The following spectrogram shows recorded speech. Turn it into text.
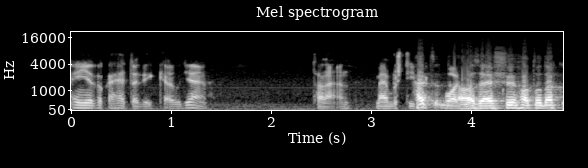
én jövök a hetedikkel, ugye? Talán. Mert most így Hát az első hatodak,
